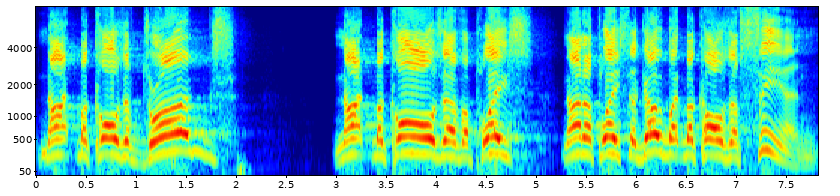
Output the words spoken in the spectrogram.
Not because of drugs, not because of a place, not a place to go, but because of sin.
